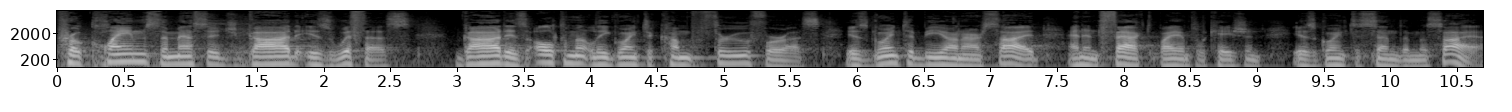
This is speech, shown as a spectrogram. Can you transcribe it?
proclaims the message God is with us. God is ultimately going to come through for us, is going to be on our side, and in fact, by implication, is going to send the Messiah.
